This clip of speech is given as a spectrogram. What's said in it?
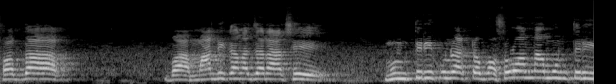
সর্দার বা মালিকানা যারা আছে, মন্ত্রী কোনো একটা মুসলমান না মন্ত্রী,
